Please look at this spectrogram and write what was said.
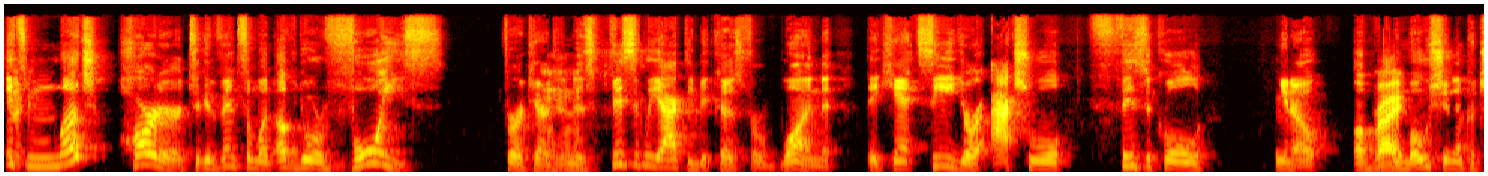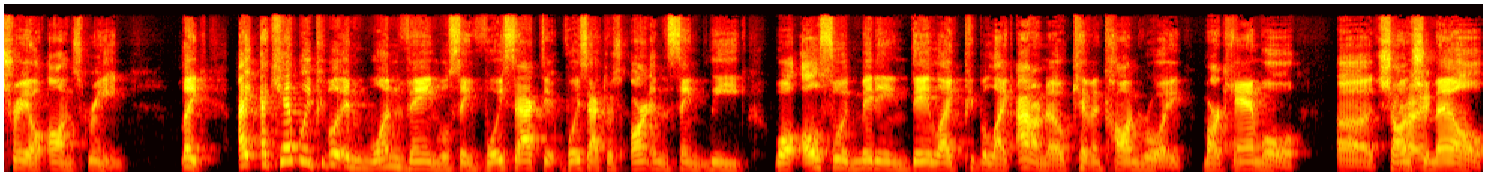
it's much harder to convince someone of your voice for a character than Mhm. is physically acting because, for one, they can't see your actual physical, you know, Right. emotion and portrayal on screen. Like, I, I can't believe people in one vein will say voice actor voice actors aren't in the same league while also admitting they like people like I don't know Kevin Conroy, Mark Hamill, uh, Sean Right. Schemmel,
